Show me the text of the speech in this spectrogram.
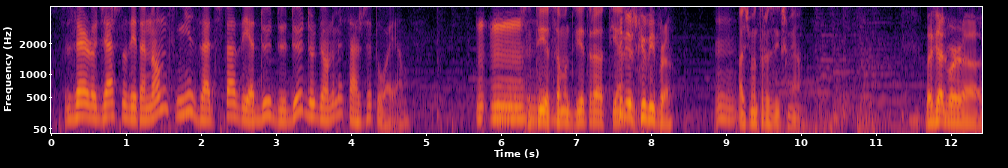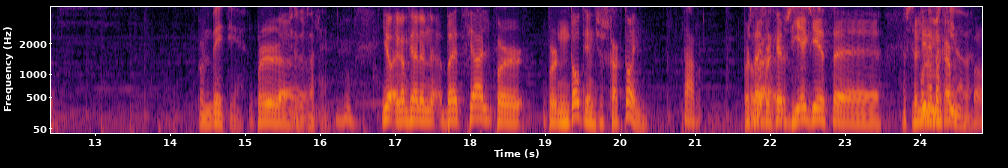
Zero gjashtëdhjetë e nëntë njëzet shtatëdhjetë dy dy dy dërgoni mesazhet tuaja. Se dihet sa më të vjetra të jenë. Cili është ky vit pra? Mm. Aq më të rrezikshme janë. Bëhet fjalë për uh, për mbetje. Për uh, që do ta them. Jo, e kam fjalën bëhet fjalë për për ndotjen që shkaktojnë. Tam. Për sa i pra, përket djegjes së lëndës së makinave. Po.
